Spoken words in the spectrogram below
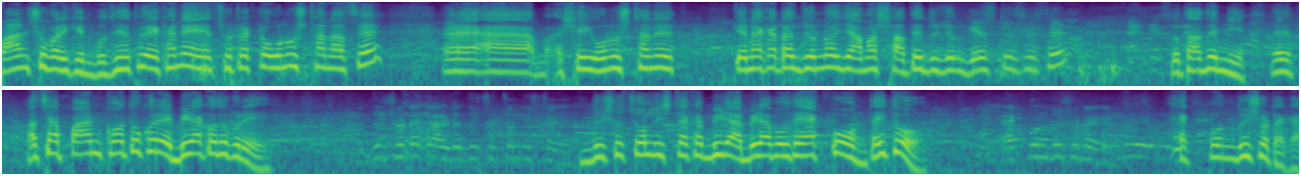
পান সুপারি কিনবো। যেহেতু এখানে ছোট একটা অনুষ্ঠান আছে সেই অনুষ্ঠানের কেনাকাটার জন্য যে আমার সাথে দুজন গেস্ট এসেছে। তো তাদের নিয়ে। এ, আচ্ছা পান কত করে? বিড়া কত করে? দুশো চল্লিশ টাকা। বিড়া। বিড়া বলতে এক পন তাই তো? এক পন দুইশো টাকা।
